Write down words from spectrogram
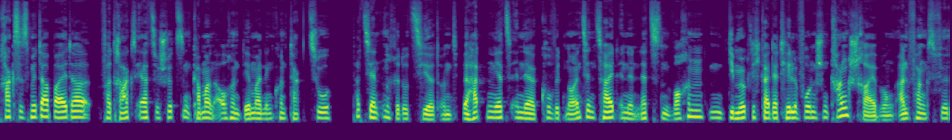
Praxismitarbeiter, Vertragsärzte schützen kann man auch, indem man den Kontakt zu Patienten reduziert. Und wir hatten jetzt in der Covid-19-Zeit in den letzten Wochen die Möglichkeit der telefonischen Krankschreibung. Anfangs für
